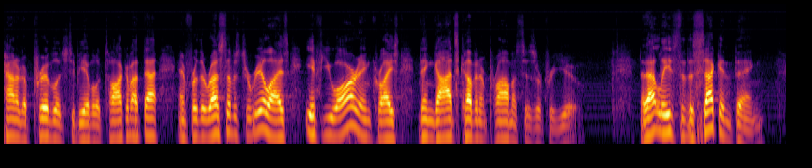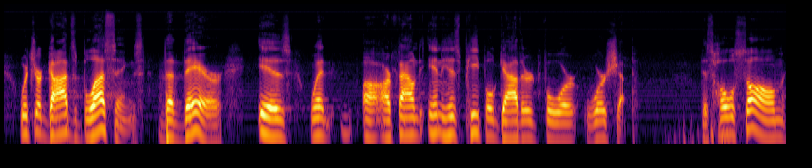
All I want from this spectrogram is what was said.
count it a privilege to be able to talk about that. And for the rest of us to realize if you are in Christ, then God's covenant promises are for you. Now, that leads to the second thing which are God's blessings. The there is when uh, are found in his people gathered for worship. This whole psalm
